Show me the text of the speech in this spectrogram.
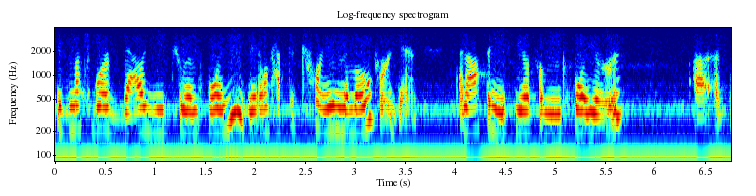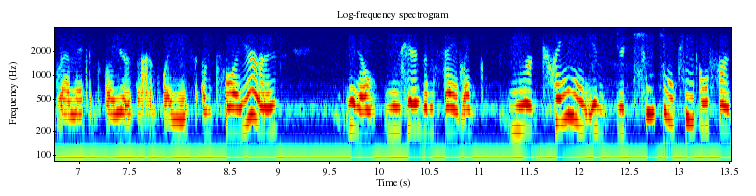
is much more valued to employees. They don't have to train them over again. And often you hear from employers, uh, I meant employers, not employees, employers, you know, you hear them say, like, you're training, you're, you're teaching people for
